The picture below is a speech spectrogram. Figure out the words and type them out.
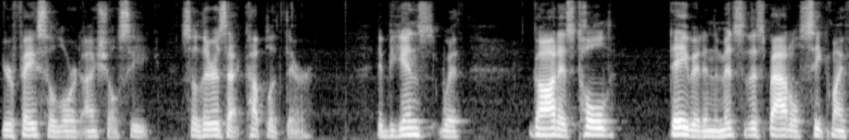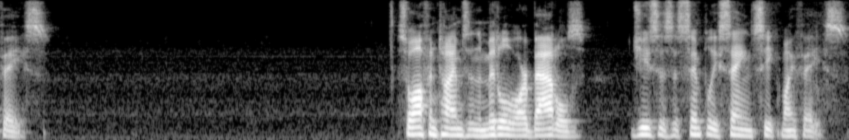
Your face, O Lord, I shall seek. So there is that couplet there. It begins with God has told David in the midst of this battle, Seek my face. So oftentimes in the middle of our battles, Jesus is simply saying, Seek my face.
